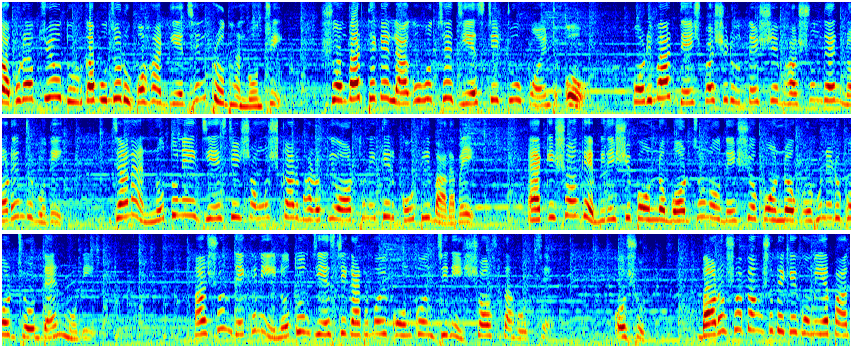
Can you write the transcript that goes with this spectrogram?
নবরাত্রি ও দুর্গাপুজোর উপহার দিয়েছেন প্রধানমন্ত্রী। সোমবার থেকে লাগু হচ্ছে জিএসটি টু পয়েন্ট ও পরিবার দেশবাসীর উদ্দেশ্যে ভাষণ দেন নরেন্দ্র মোদী। জানান, নতুন এই জিএসটি সংস্কার ভারতীয় অর্থনীতির গতি বাড়াবে। একই সঙ্গে বিদেশি পণ্য বর্জন ও দেশীয় পণ্য গ্রহণের উপর জোর দেন মোদী। আসুন দেখে নিই, নতুন জিএসটি কাঠামোয় কোন কোন জিনিস সস্তা হচ্ছে। ওষুধ, বারো শতাংশ থেকে কমিয়ে পাঁচ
